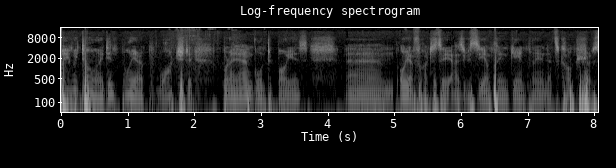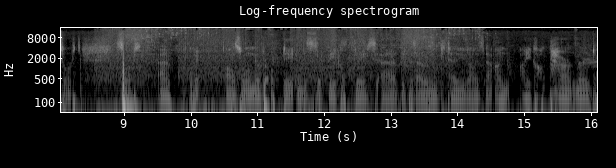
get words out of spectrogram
I went down. I didn't buy it. I watched it, but I am going to buy it. Um. Oh yeah, I forgot to say. As you can see, I'm playing gameplay, and that's Counter Strike Source. Source. Um. Okay. Also, another update, and this is a big update uh, because I need to tell you guys that I'm I got partnered,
